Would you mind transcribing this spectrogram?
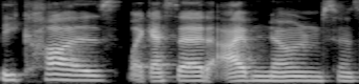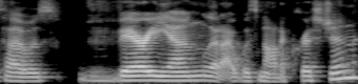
Because, like I said, I've known since I was very young that I was not a Christian.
